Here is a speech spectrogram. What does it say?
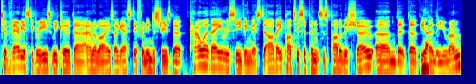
to various degrees. We could uh, analyze, I guess, different industries, but how are they receiving this? Are they participants as part of this show, um, the the, the yeah. event that you run?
